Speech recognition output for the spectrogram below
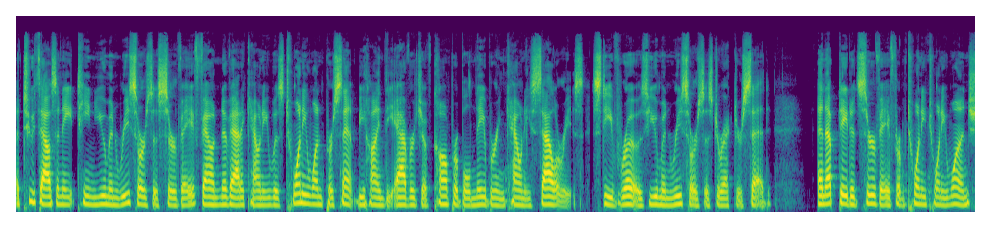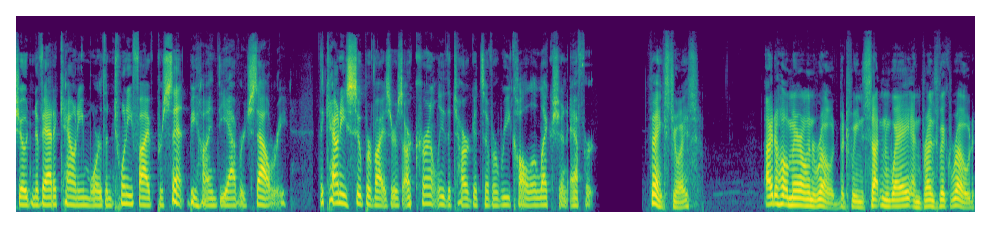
A 2018 Human Resources survey found Nevada County was 21% behind the average of comparable neighboring county salaries, Steve Rose, Human Resources Director, said. An updated survey from 2021 showed Nevada County more than 25% behind the average salary. The county's supervisors are currently the targets of a recall election effort. Thanks, Joyce. Idaho Maryland Road between Sutton Way and Brunswick Road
